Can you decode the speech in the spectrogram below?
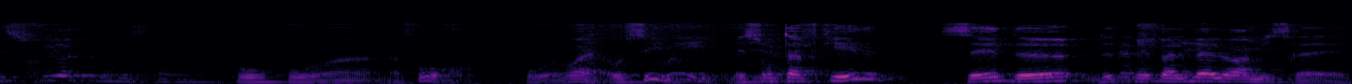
Israël. pour, pour un, un four. Pour, ouais, aussi. Mais son tafkid, c'est de, de te au Israël.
